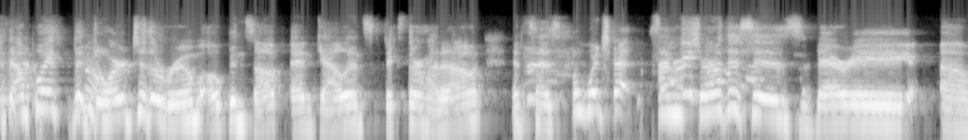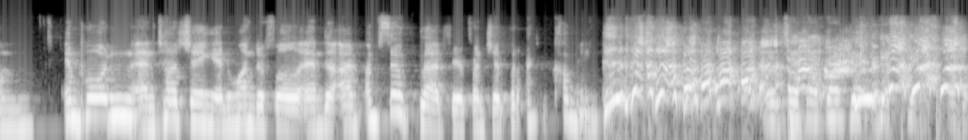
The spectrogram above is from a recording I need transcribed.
At that point, the No. door to the room opens up and Galen sticks their head out and says, A witch hat. I'm sure this is very um, important and touching and wonderful. And uh, I'm, I'm so glad for your friendship, but are you coming? So that- that- yeah, yeah, yeah.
